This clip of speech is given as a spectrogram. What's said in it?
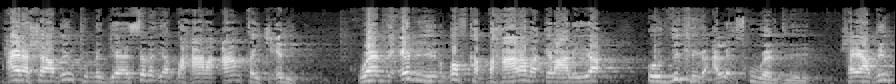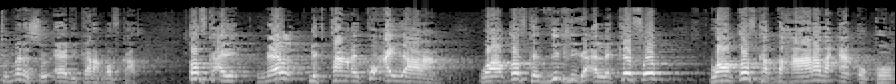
maxaa yidhaha shayaadiintu najaasada iyo dahaara-aantay jecelyihin waa necab yihiin qofka dahaarada ilaaliya oo dikriga alle isku waardiyeeyey shayaadiintu mana soo aadi karaan qofkaas. Qofka ay meel dhigtaan ay ku cayaaraan waa qofka dikriga alle ka fog waa qofka dahaarada aan oqoon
